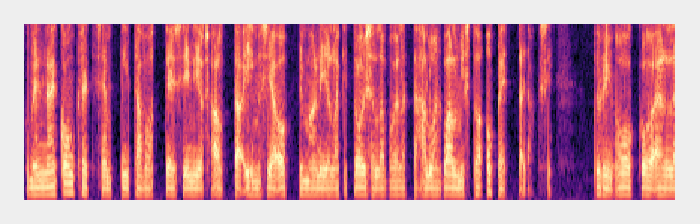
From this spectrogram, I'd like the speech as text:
kun mennään konkreettisempiin tavoitteisiin, niin jos auttaa ihmisiä oppimaan, niin jollakin toisella voi olla, että haluan valmistua opettajaksi. Pyrin OKL,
